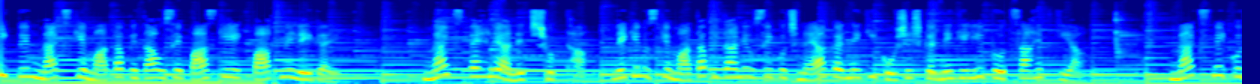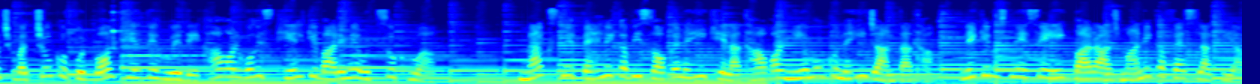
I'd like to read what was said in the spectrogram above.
एक दिन मैक्स के माता पिता उसे पास के एक पार्क में ले गए। मैक्स पहले अनिच्छुक था, लेकिन उसके माता पिता ने उसे कुछ नया करने की कोशिश करने के लिए प्रोत्साहित किया। मैक्स ने कुछ बच्चों को फुटबॉल खेलते हुए देखा और वो इस खेल के बारे में उत्सुक हुआ। मैक्स ने पहले कभी सॉकर नहीं खेला था और नियमों को नहीं जानता था, लेकिन उसने इसे एक बार आजमाने का फैसला किया।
